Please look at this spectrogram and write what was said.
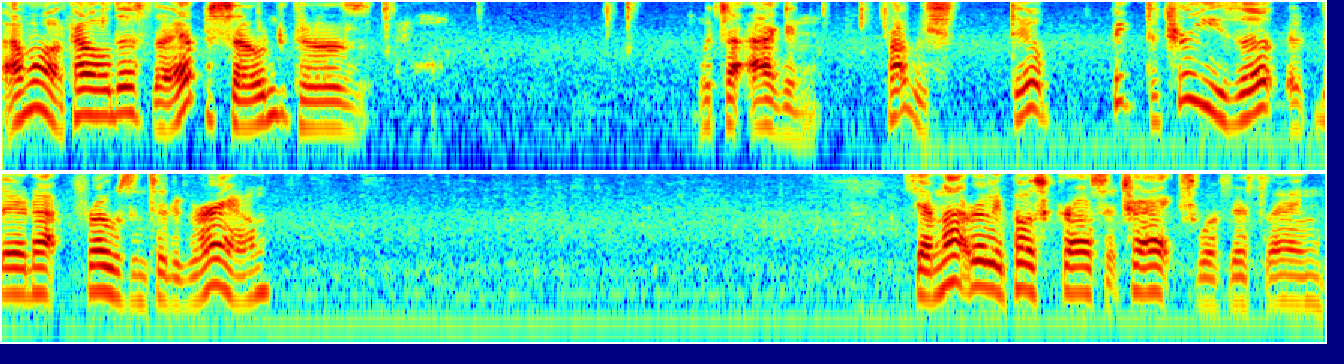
I want to call this the episode because, which I, I can probably still pick the trees up if they're not frozen to the ground. See, I'm not really supposed to cross the tracks with this thing.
